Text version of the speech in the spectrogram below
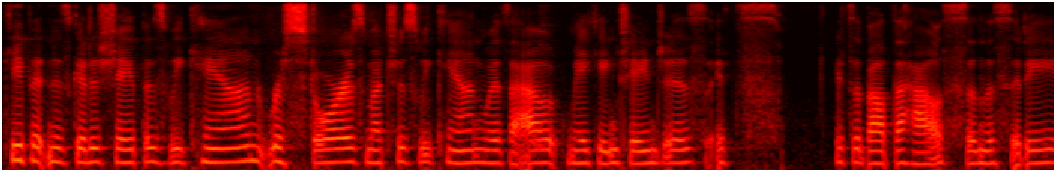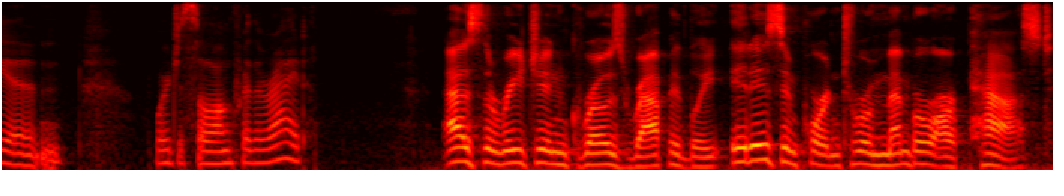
keep it in as good a shape as we can, restore as much as we can without making changes. It's, it's about the house and the city, and we're just along for the ride. As the region grows rapidly, it is important to remember our past.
